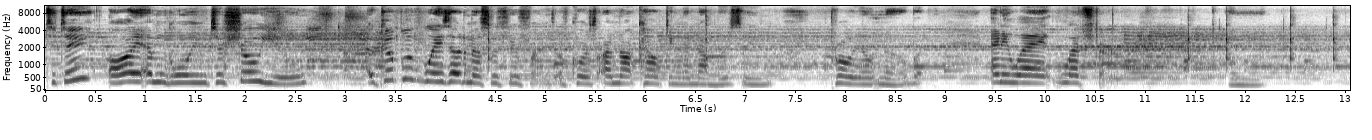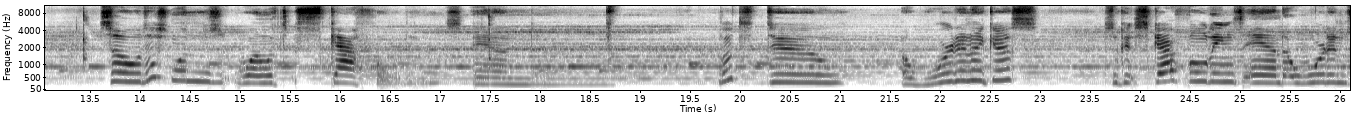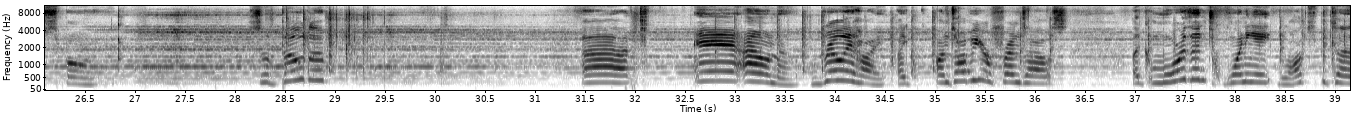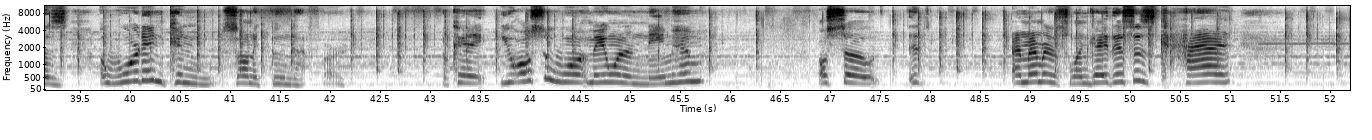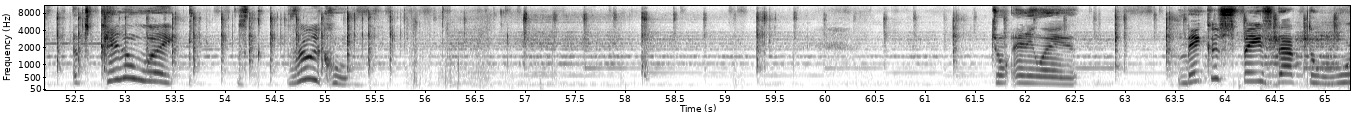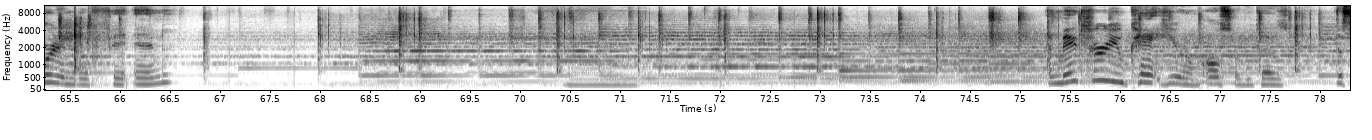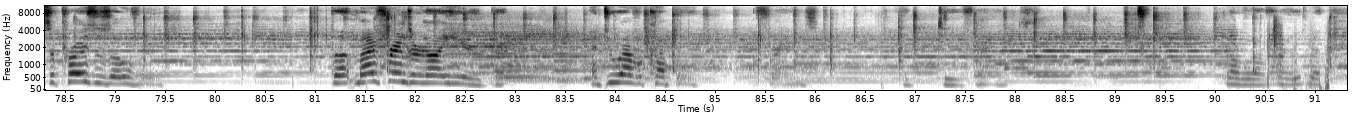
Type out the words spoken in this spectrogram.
Today I am going to show you a couple of ways how to mess with your friends. Of course, I'm not counting the numbers, so you probably don't know, but anyway, let's start. Um, so this one's one with scaffoldings, and uh, let's do a warden, I guess. So get scaffoldings and a warden spawning. So build up uh, eh, I don't know. Really high. Like, on top of your friend's house. Like, more than 28 blocks because a warden can sonic boom that far. Okay, you also want, may want to name him. Also, it, I remember this one guy. This is kind it's kind of like, really cool. So anyway, make a space that the warden will fit in. Um, and make sure you can't hear him also because the surprise is over. But my friends are not here, but I do have a couple friends. Like two friends. A lot of friends, but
